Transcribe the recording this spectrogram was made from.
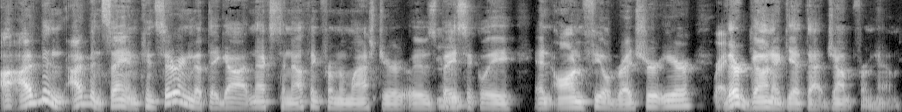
I've been I've been saying, considering that they got next to nothing from him last year, it was mm-hmm. basically an on-field redshirt year. Right. They're gonna get that jump from him.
